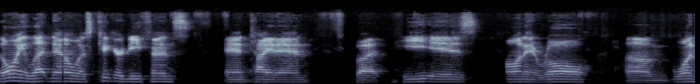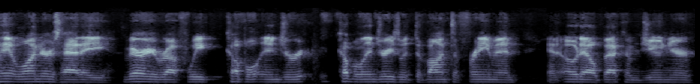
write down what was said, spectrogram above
The only letdown was kicker defense and tight end, but he is on a roll. Um, one hit wonders had a very rough week. Couple injury, couple injuries with Devonta Freeman and Odell Beckham Jr.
